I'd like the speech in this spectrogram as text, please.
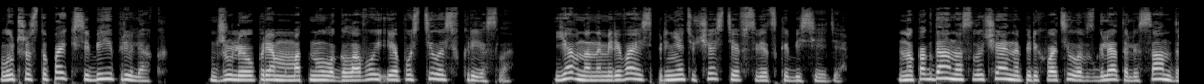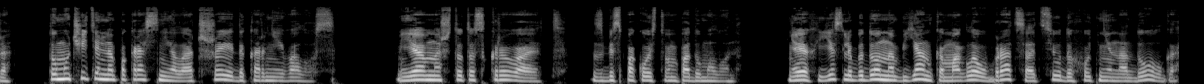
Лучше ступай к себе и приляг». Джулия упрямо мотнула головой и опустилась в кресло, явно намереваясь принять участие в светской беседе. Но когда она случайно перехватила взгляд Александра, то мучительно покраснела от шеи до корней волос. «Явно что-то скрывает», — с беспокойством подумал он. «Эх, если бы Донна Бьянка могла убраться отсюда хоть ненадолго,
